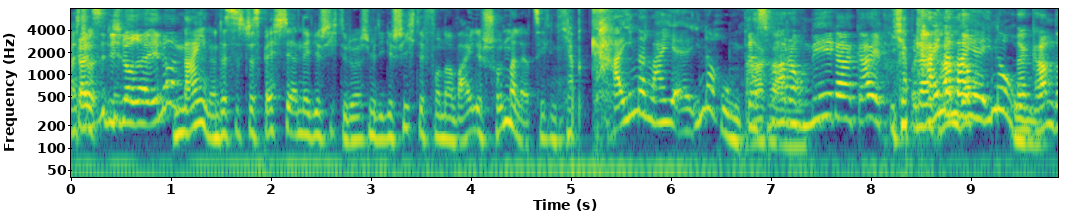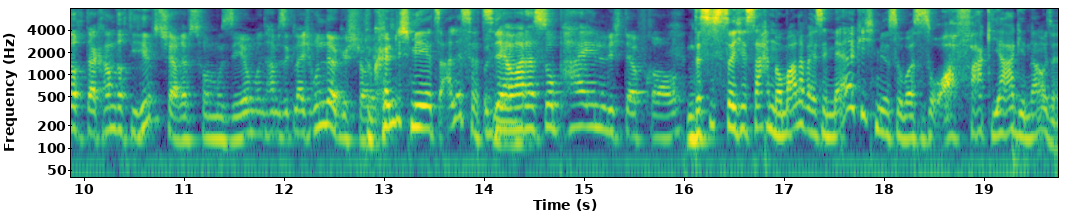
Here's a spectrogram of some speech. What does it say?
Weißt Kannst du, dich noch erinnern? Nein, und das ist das Beste an der Geschichte. Du hast mir die Geschichte vor einer Weile schon mal erzählt und ich habe keinerlei Erinnerung daran. Das war doch mega geil. Ich hab Und dann kam keinerlei doch, Erinnerung. Dann kam doch, da kamen doch die Hilfs-Sheriffs vom Museum und haben sie gleich runtergescheucht. Du könntest mir jetzt alles und erzählen. der war das so peinlich, der Frau. und das ist solche Sachen, normalerweise merke ich mir sowas, so, oh fuck, ja, genau. So,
